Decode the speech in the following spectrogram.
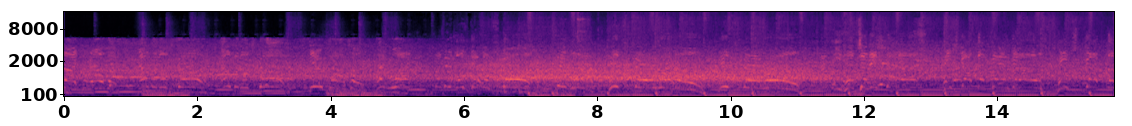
Inside for Albert. Albert will score. Albert will score. Newcastle have won. Sybil doesn't score. Fiddler. It's farewell. It's farewell. He hits it. He's got it. He's got the fan goal. He's got the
